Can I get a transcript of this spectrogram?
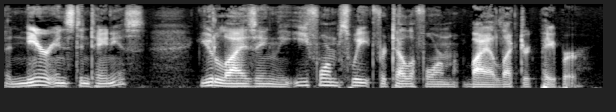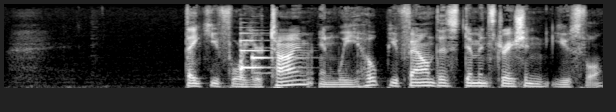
near instantaneous, utilizing the eForm suite for Teleform by Electric Paper. Thank you for your time, and we hope you found this demonstration useful.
